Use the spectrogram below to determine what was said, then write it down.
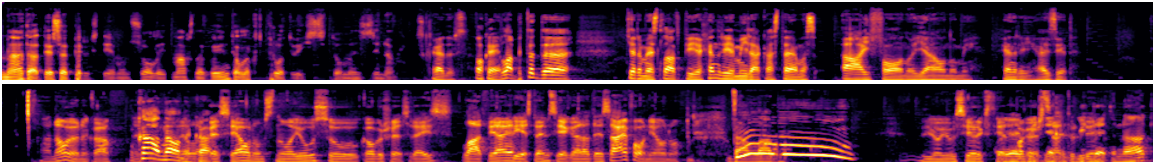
mētāties ar pirkstiem un solīt mākslīgo intelektu, protams, visi to mēs zinām. Skaidrs. Okay, labi, tad uh, ķeramies klāt pie Henrija mīļākās tēmas - iPhone jaunumi. Henrija, aiziet. Ā, Nav jau nekā. Nu kā nav nekā? Lielākais jaunums no jūsu kopušais reizes. Latvijā ir iespējams iegādāties iPhone jauno. Tā labi. Jo jūs ierakstījāt Jā, pagājušajā bitē, ceturtdienā. tur nāk,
